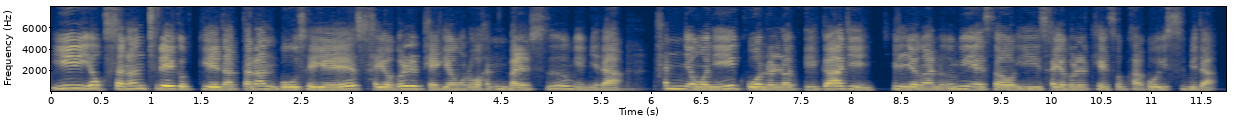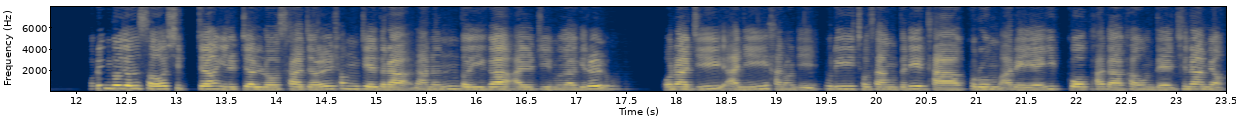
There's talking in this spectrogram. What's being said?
이 역사는 출애굽기에 나타난 모세의 사역을 배경으로 한 말씀입니다. 한 영혼이 구원을 얻기까지 신령한 의미에서 이 사역을 계속하고 있습니다. 고린도전서 10장 1절로 4절 형제들아 나는 너희가 알지 못하기를 원하지 아니하노니 우리 조상들이 다 구름 아래에 있고 바다 가운데 지나며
